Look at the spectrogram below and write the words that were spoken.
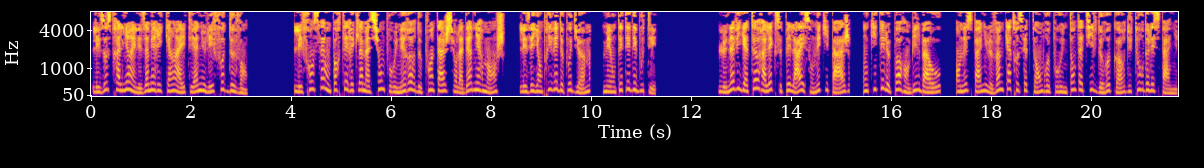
les Australiens et les Américains a été annulée faute de vent. Les Français ont porté réclamation pour une erreur de pointage sur la dernière manche, les ayant privés de podium, mais ont été déboutés. Le navigateur Alex Pella et son équipage, ont quitté le port en Bilbao, en Espagne le 24 septembre pour une tentative de record du Tour de l'Espagne.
